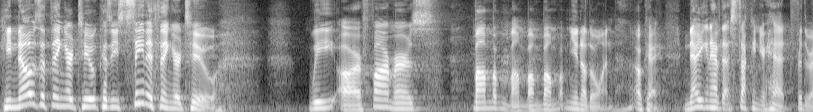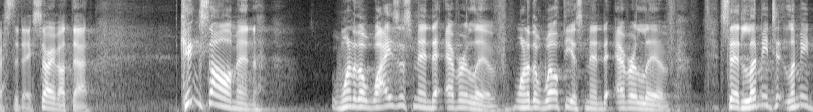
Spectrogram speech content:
He knows a thing or two because he's seen a thing or two. We are farmers. Bum, bum, bum, bum, bum, You know the one. Okay. Now you're going to have that stuck in your head for the rest of the day. Sorry about that. King Solomon, one of the wisest men to ever live, one of the wealthiest men to ever live, said, let me, t- let me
